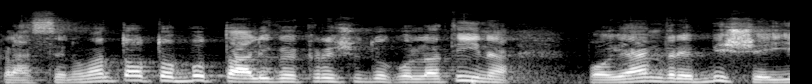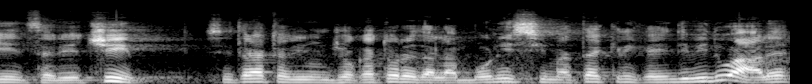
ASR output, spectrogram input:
Classe 98, Bottalico è cresciuto con Latina, poi Andre Bisceglie in Serie C. Si tratta di un giocatore dalla buonissima tecnica individuale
